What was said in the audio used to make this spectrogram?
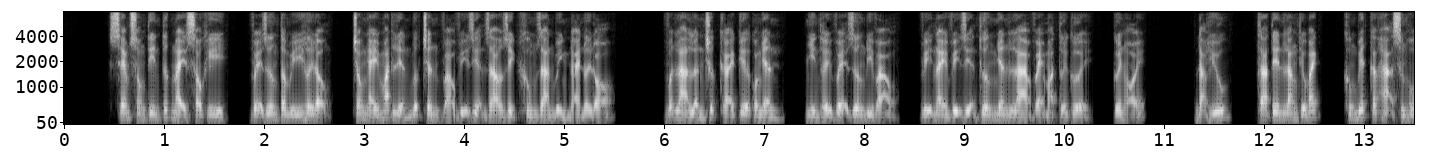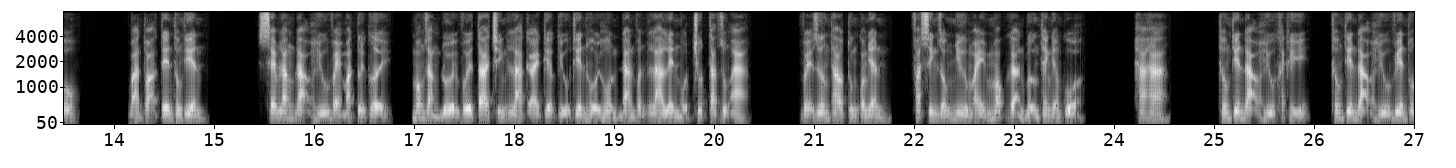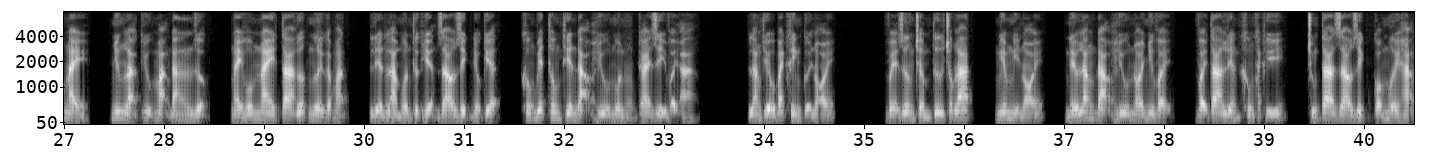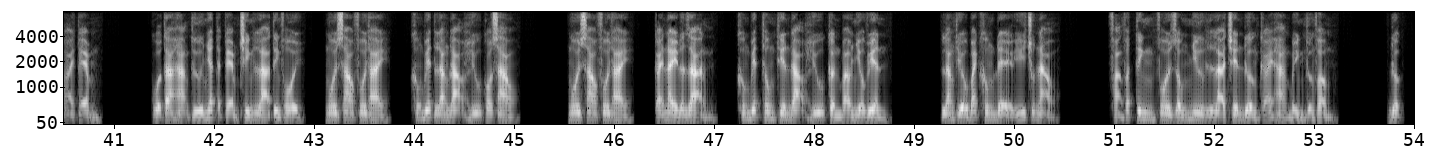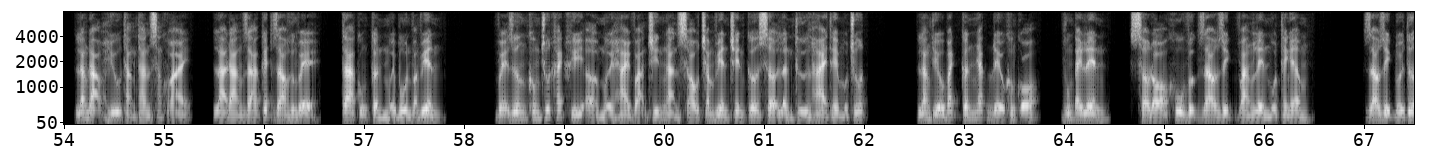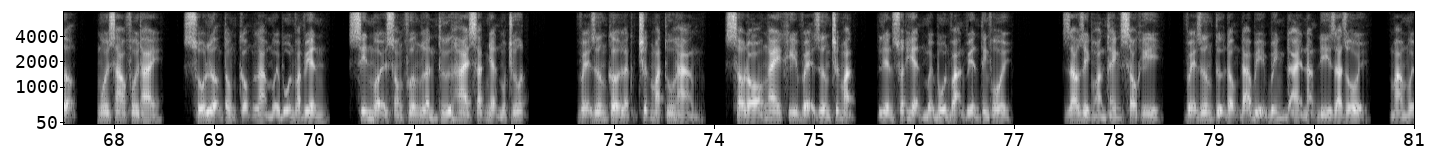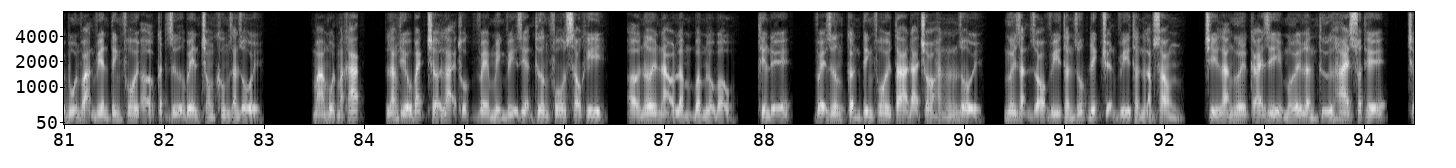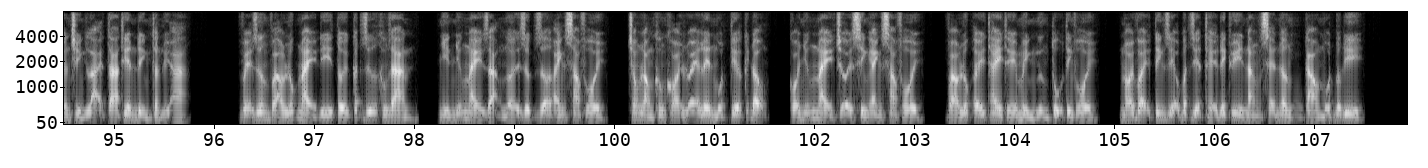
Xem xong tin tức này sau khi, vệ dương tâm ý hơi động, trong nháy mắt liền bước chân vào vị diện giao dịch không gian bình đài nơi đó. Vẫn là lần trước cái kia quan nhân, nhìn thấy vệ dương đi vào, vị này vị diện thương nhân là vẻ mặt tươi cười cười nói, đạo hữu, ta tên lăng thiếu bách, không biết các hạ xưng hô. Bản tọa tên thông thiên. Xem lăng đạo hữu vẻ mặt tươi cười, mong rằng đối với ta chính là cái kia cựu thiên hồi hồn đan vẫn là lên một chút tác dụng a. Vệ dương thao túng quan nhân, phát sinh giống như máy móc gàn bướng thanh âm của. Ha ha thông thiên đạo hữu khách khí, thông thiên đạo hữu viên thuốc này, nhưng là cứu mạng đang ăn dược, ngày hôm nay ta ước ngươi gặp mặt, liền là muốn thực hiện giao dịch điều kiện, không biết thông thiên đạo hữu muốn cái gì vậy à? lăng thiếu bách khinh cười nói. Vệ dương trầm tư chốc lát, nghiêm nghị nói, nếu lăng đạo hữu nói như vậy vậy ta liền không khách khí, chúng ta giao dịch có mười hạng hải tèm. Của ta hạng thứ nhất tèm chính là tinh phôi, ngôi sao phôi thai, không biết lăng đạo hữu có sao? Ngôi sao phôi thai, cái này đơn giản, không biết thông thiên đạo hữu cần bao nhiêu viên. Lăng thiếu bách không để ý chút nào. Phản phất tinh phôi giống như là trên đường cái hàng bình thường phẩm được, lăng đạo hưu thẳng thắn sảng khoái, là đáng giá kết giao hướng về, ta cũng cần mười bốn vạn viên. Vệ dương không chút khách khí ở mười hai vạn chín nghìn sáu trăm viên trên cơ sở lần thứ hai thêm một chút. Lăng thiếu bách cân nhắc đều không có, vung tay lên, sau đó khu vực giao dịch vang lên một thanh âm. Giao dịch đối tượng, ngôi sao phôi thai, số lượng tổng cộng là mười bốn vạn viên, xin mời song phương lần thứ hai xác nhận một chút. Vệ dương cờ lật trước mặt thu hàng, sau đó ngay khi vệ dương trước mặt, liền xuất hiện mười bốn vạn viên tinh phôi. Giao dịch hoàn thành sau khi, vệ dương tự động đã bị bình đài nặn đi ra rồi, mà mười bốn vạn viên tinh phôi ở cất giữ bên trong không gian rồi mà một mặt khác, lăng thiếu bách trở lại thuộc về mình vị diện thương phô sau khi, ở nơi nào lầm bầm lầu bầu, thiên đế, vệ dương cần tinh phôi ta đã cho hắn rồi, ngươi dặn dò vi thần giúp đích chuyện vi thần làm xong, chỉ là ngươi cái gì mới lần thứ hai xuất thế, chấn chỉnh lại ta thiên đình thần vị a. Vệ dương vào lúc này đi tới cất giữ không gian, nhìn những này dạng ngời rực rỡ ánh sao phôi, trong lòng không khỏi lóe lên một tia kích động, có những này trời sinh ánh sao phôi, vào lúc ấy thay thế mình ngừng tụ tinh phôi, nói vậy tinh diệu bất diệt thể đích uy năng sẽ nâng cao một bước đi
